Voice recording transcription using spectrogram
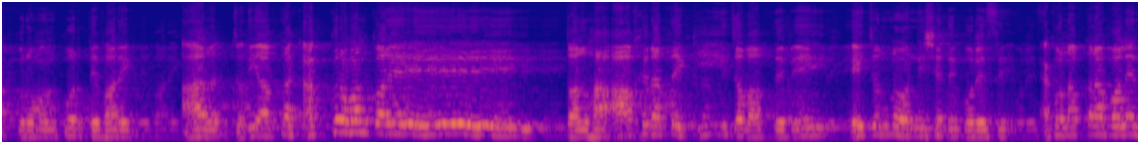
আক্রমণ করতে পারে। আর যদি আপনাকে আক্রমণ করে তলহা আখেরাতে কি জবাব দেবে? এই জন্য নিষেধ করেছে। এখন আপনারা বলেন,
